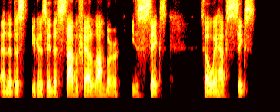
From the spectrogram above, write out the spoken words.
and the you can say the sub file number is six. So we have six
